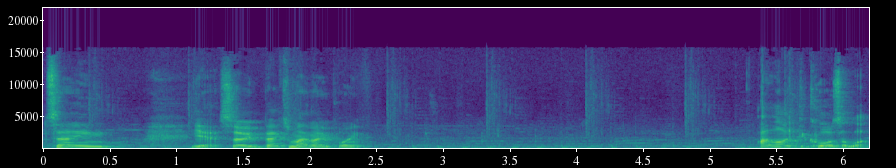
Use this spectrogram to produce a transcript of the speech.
saying, yeah, so back to my main point. I like the cause a lot.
